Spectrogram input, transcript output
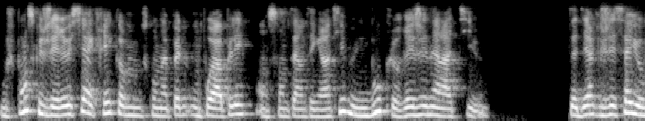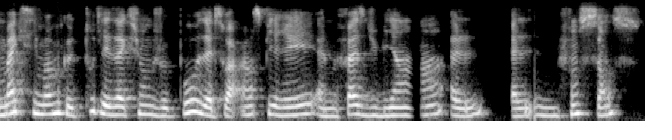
Où je pense que j'ai réussi à créer comme ce qu'on appelle, on pourrait appeler en santé intégrative, une boucle régénérative. C'est-à-dire que j'essaye au maximum que toutes les actions que je pose, elles soient inspirées, elles me fassent du bien, elles, elles font sens.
